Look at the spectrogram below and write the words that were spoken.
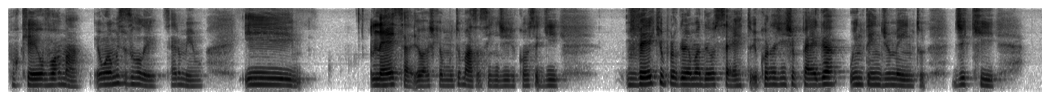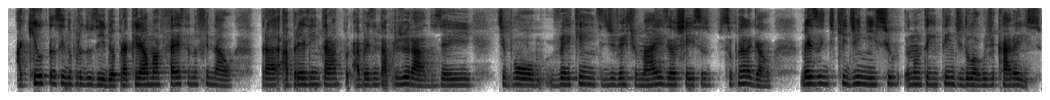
porque eu vou amar. Eu amo esses rolês, sério mesmo. E nessa, eu acho que é muito massa, assim, de conseguir ver que o programa deu certo. E quando a gente pega o entendimento de que aquilo que está sendo produzido é para criar uma festa no final, para apresentar apresentar para os jurados. E aí, tipo, ver quem se divertiu mais, eu achei isso super legal. Mesmo que de início eu não tenha entendido logo de cara isso.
